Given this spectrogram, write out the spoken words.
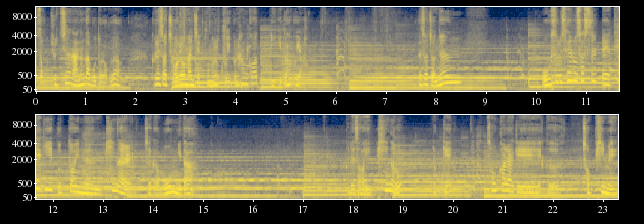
썩 좋지는 않은가 보더라고요. 그래서 저렴한 제품을 구입을 한 것이기도 하고요. 그래서 저는 옷을 새로 샀을 때 택이 붙어 있는 핀을 제가 모읍니다. 그래서 이 핀으로 이렇게 손가락의 그 접힘에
